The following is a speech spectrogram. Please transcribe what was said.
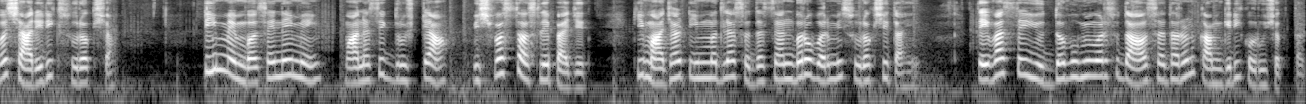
व शारीरिक सुरक्षा. टीम मेंबर्स हे नेहमी मानसिकदृष्ट्या विश्वस्त असले पाहिजेत की माझ्या टीममधल्या सदस्यांबरोबर मी सुरक्षित आहे. तेव्हाच ते युद्धभूमीवर सुद्धा असाधारण कामगिरी करू शकतात.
